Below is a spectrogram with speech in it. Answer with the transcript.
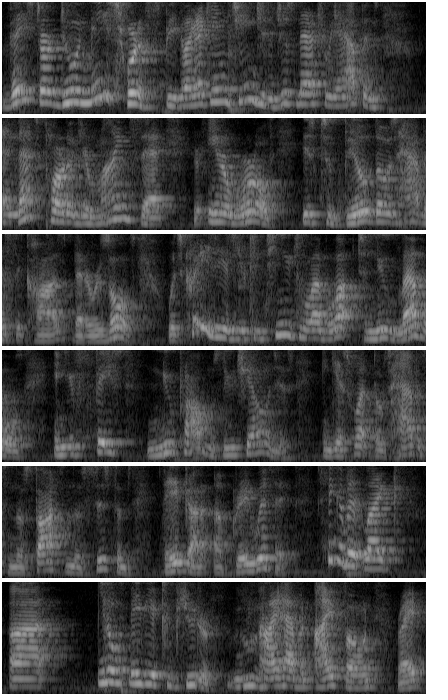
they start doing me, sort of speak. Like I can't change it. It just naturally happens. And that's part of your mindset, your inner world, is to build those habits that cause better results. What's crazy is you continue to level up to new levels and you face new problems, new challenges. And guess what? Those habits and those thoughts and those systems, they've got to upgrade with it. Think of it like, uh, you know, maybe a computer. I have an iPhone, right?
